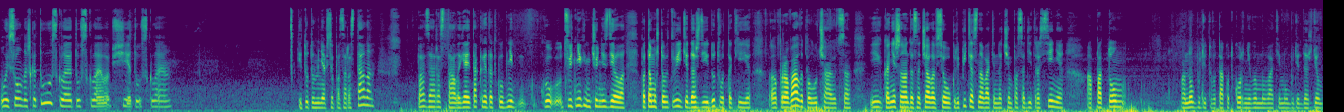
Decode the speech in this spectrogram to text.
Ой, солнышко тусклое, тусклое, вообще тусклое. И тут у меня все позарастало позарастало. Я и так этот клубник, цветник ничего не сделала, потому что, вот видите, дожди идут, вот такие э, провалы получаются. И, конечно, надо сначала все укрепить основательно, чем посадить растение, а потом оно будет вот так вот корни вымывать, ему будет дождем.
